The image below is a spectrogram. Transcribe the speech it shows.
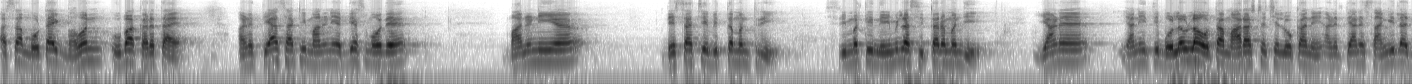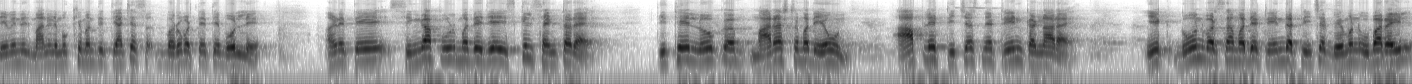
असा मोठा एक भवन उभा करत आहे. आणि त्यासाठी माननीय अध्यक्ष महोदय माननीय देशाचे वित्तमंत्री श्रीमती निर्मला सीतारामनजी याने यांनी ती बोलवला होता महाराष्ट्राच्या लोकांनी आणि त्याने सांगितलं देवेंद्र माननीय मुख्यमंत्री त्याच्याच बरोबर ते ते बोलले. आणि ते सिंगापूरमध्ये जे स्किल सेंटर आहे तिथे लोक महाराष्ट्रामध्ये येऊन आपले टीचर्सने ट्रेन करणार आहे. एक दोन वर्षामध्ये ट्रेन द टीचर भेमन उभा राहील.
